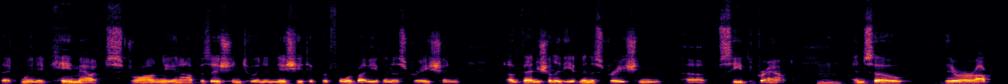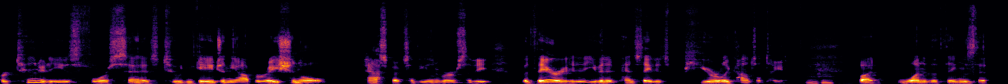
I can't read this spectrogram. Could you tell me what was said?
that when it came out strongly in opposition to an initiative put forward by the administration, eventually the administration uh, ceded ground. Mm-hmm. And so there are opportunities for senates to engage in the operational aspects of the university. But there, even at Penn State, it's purely consultative. Mm-hmm. But one of the things that,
